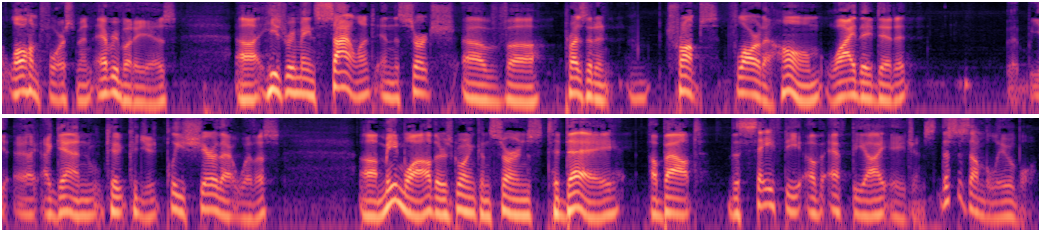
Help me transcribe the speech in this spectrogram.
law enforcement, everybody is. Uh, he's remained silent in the search of uh, President Trump's Florida home, why they did it. Uh, Again, could, could you please share that with us? Uh, meanwhile, there's growing concerns today about the safety of FBI agents. This is unbelievable.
